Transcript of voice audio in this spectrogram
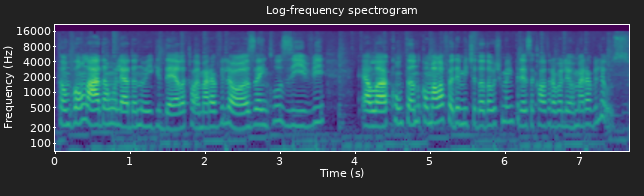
Então vão lá dar uma olhada no IG dela, que ela é maravilhosa. Inclusive, ela contando como ela foi demitida da última empresa que ela trabalhou é maravilhoso.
